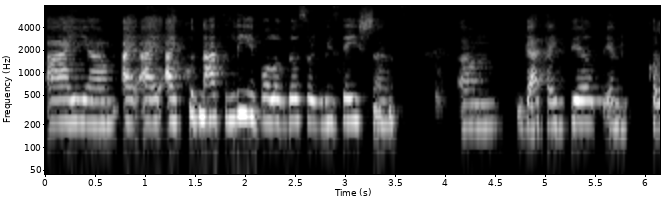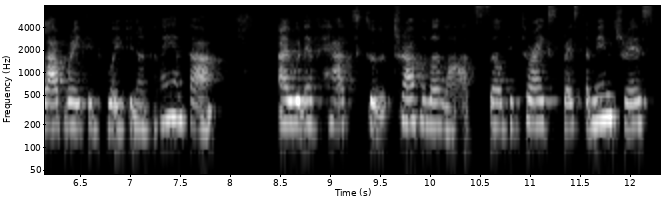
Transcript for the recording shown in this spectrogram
I, um, I, I, I could not leave all of those organizations um, that I built and collaborated with in Atlanta. I would have had to travel a lot. So Victoria expressed an interest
